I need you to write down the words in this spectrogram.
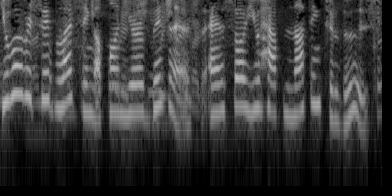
You will receive blessing upon your business, and so you have nothing to lose.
